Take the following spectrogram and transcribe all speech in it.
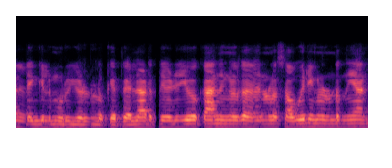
അല്ലെങ്കിൽ മുറികളിലൊക്കെ ഇപ്പം എല്ലായിടത്തും എഴുതി വെക്കാൻ നിങ്ങൾക്ക് അതിനുള്ള സൗകര്യങ്ങളുണ്ടെന്ന് ഞാൻ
